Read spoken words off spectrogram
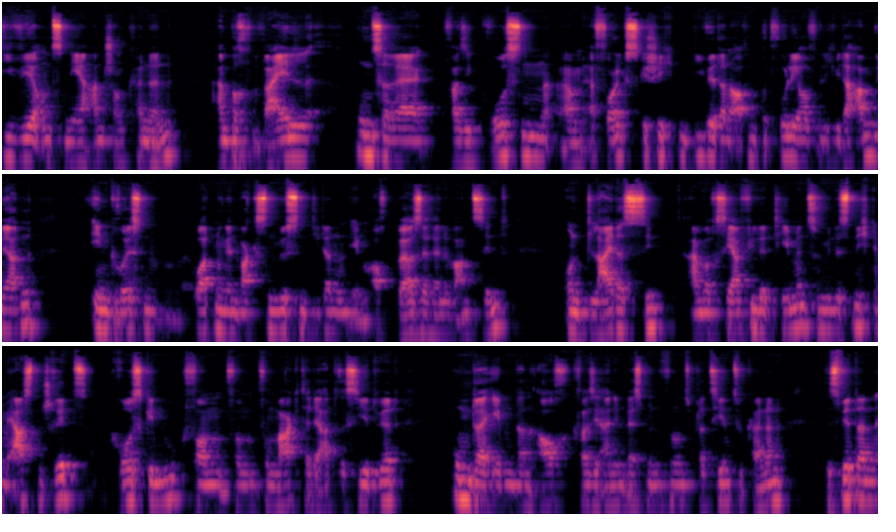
die wir uns näher anschauen können. Einfach weil unsere quasi großen ähm, Erfolgsgeschichten, die wir dann auch im Portfolio hoffentlich wieder haben werden, in Größenordnungen wachsen müssen, die dann eben auch börserelevant sind. Und leider sind einfach sehr viele Themen, zumindest nicht im ersten Schritt, groß genug vom, vom, vom Markt her, der adressiert wird, um da eben dann auch quasi ein Investment von uns platzieren zu können. Das wird dann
